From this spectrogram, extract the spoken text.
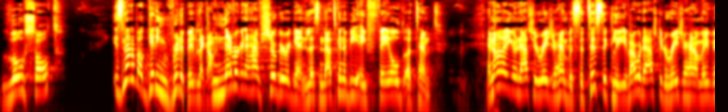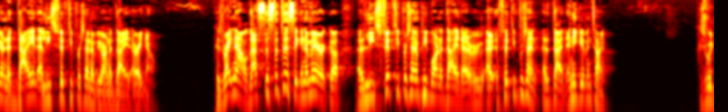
low salt. It's not about getting rid of it. Like, I'm never gonna have sugar again. Listen, that's gonna be a failed attempt. And I'm not even to ask you to raise your hand, but statistically, if I were to ask you to raise your hand how many of you are on a diet, at least 50% of you are on a diet right now. Because right now, that's the statistic in America. At least 50% of people are on a diet, at 50% at a diet, any given time. Because we,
